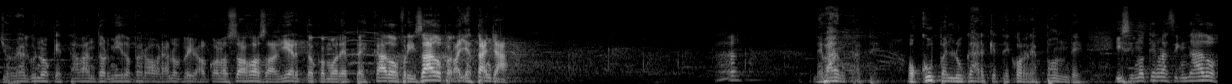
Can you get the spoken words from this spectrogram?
Yo veo algunos que estaban dormidos, pero ahora los veo con los ojos abiertos como de pescado frisado, pero ahí están ya. Levántate, ocupa el lugar que te corresponde. Y si no te han asignado,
